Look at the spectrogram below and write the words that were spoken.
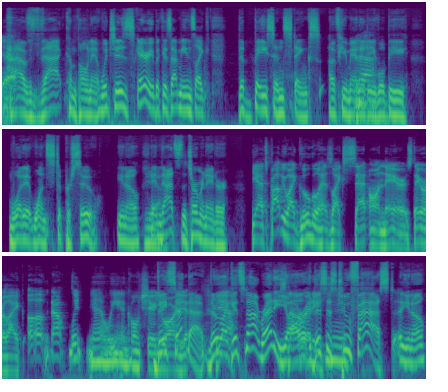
Yeah. have that component, which is scary because that means like the base instincts of humanity will be what it wants to pursue, you know? And that's the Terminator. Yeah, it's probably why Google has like set on theirs. They were like, "Oh, no, we, yeah, we ain't gonna share." They you said yet." that. They're Yeah. like, it's not ready, It's y'all. ready. This is too fast, uh, you know?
